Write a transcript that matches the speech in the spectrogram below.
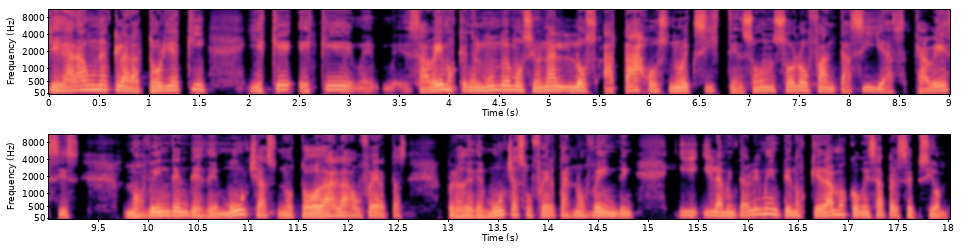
llegar a una aclaratoria aquí. Y es que, es que eh, sabemos que en el mundo emocional los atajos no existen, son solo fantasías que a veces nos venden desde muchas, no todas las ofertas, pero desde muchas ofertas nos venden y, lamentablemente nos quedamos con esa percepción.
